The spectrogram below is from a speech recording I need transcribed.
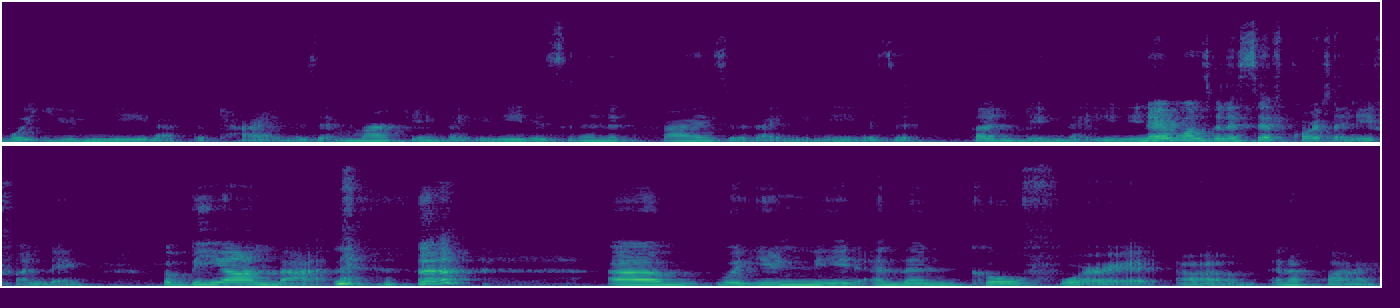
what you need at the time. Is it marketing that you need? Is it an advisor that you need? Is it funding that you need? everyone's gonna say, of course I need funding. But beyond that, um, what you need, and then go for it um, and apply.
